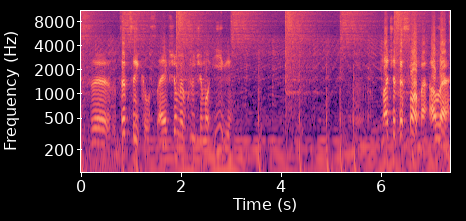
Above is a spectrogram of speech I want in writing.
із. е, Це Cycles, а якщо ми включимо Eevee, е, наче те саме, але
